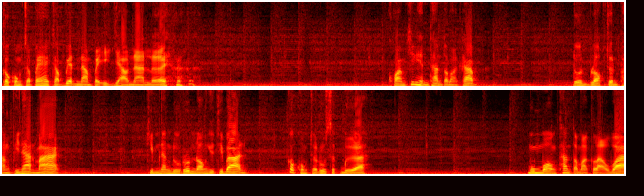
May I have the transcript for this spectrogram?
ก็คงจะไปให้กับเวียดนามไปอีกยาวนานเลย ความคิดเห็นท่านต่อมาครับ โดนบล็อกจนพังพินาศมาก คิมนั่งดูรุ่นน้องอยู่ที่บ้าน ก็คงจะรู้สึกเบื่อ มุมมองท่านต่อมากล่าวว่า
